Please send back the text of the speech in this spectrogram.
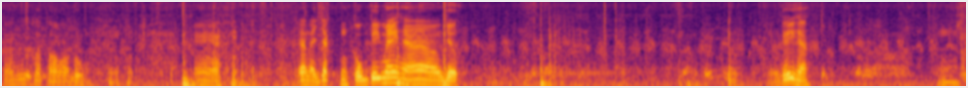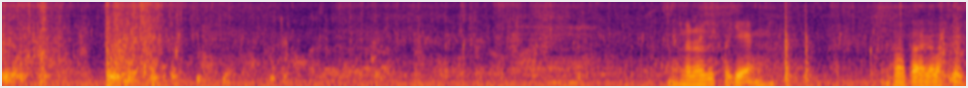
có rất là to luôn. Cái này chắc cũng ký mấy hả chưa Gần ký hả? Ừ. nó rất là dạng thò tay ra bắt được.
